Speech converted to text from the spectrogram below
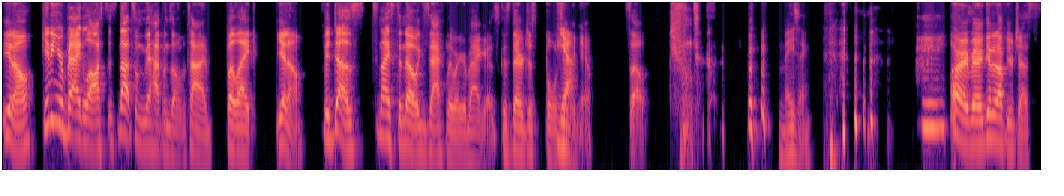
you know, getting your bag lost. It's not something that happens all the time, but like you know, if it does, it's nice to know exactly where your bag is because they're just bullshitting you. So, Amazing. all right, man, get it off your chest.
